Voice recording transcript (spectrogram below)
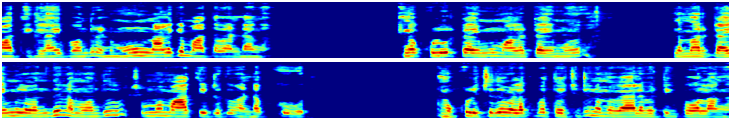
மாற்றிக்கலாம் இப்போ வந்து ரெண்டு மூணு நாளைக்கு மாற்ற வேண்டாங்க. ஏன்னா குளிர் டைமு மழை டைமு இந்த மாதிரி டைமில் வந்து நம்ம வந்து சும்மா மாற்றிட்டு இருக்க வேண்டாம் பூ. நம்ம குளிச்சதும் விளக்கு பற்ற வச்சுட்டு நம்ம வேலை வெட்டிக்கு போகலாங்க.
